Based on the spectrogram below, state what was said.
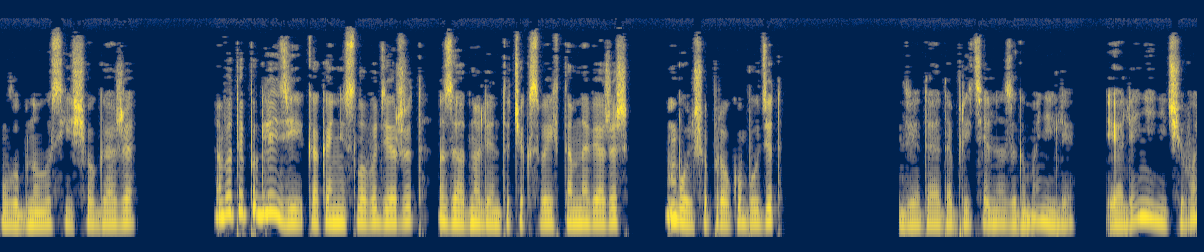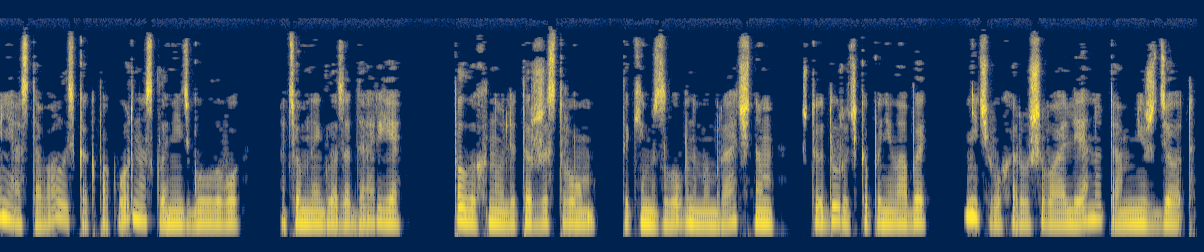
Улыбнулась еще гаже. Вот и погляди, как они слово держат. Заодно ленточек своих там навяжешь. Больше проку будет. Веды одобрительно загомонили, и олене ничего не оставалось, как покорно склонить голову, а темные глаза Дарьи полыхнули торжеством, таким злобным и мрачным, что и дурочка поняла бы, ничего хорошего Алену там не ждет.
